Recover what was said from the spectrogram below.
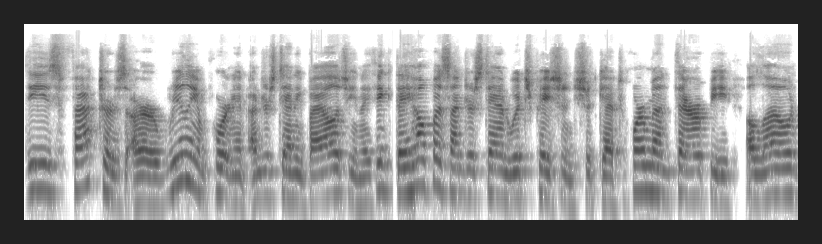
these factors are really important in understanding biology. And I think they help us understand which patients should get hormone therapy alone,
